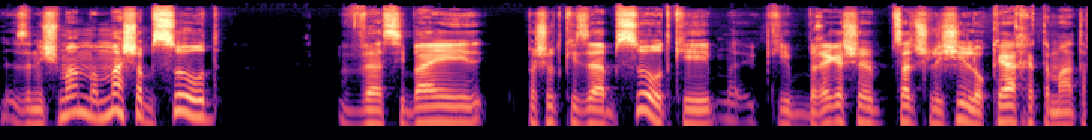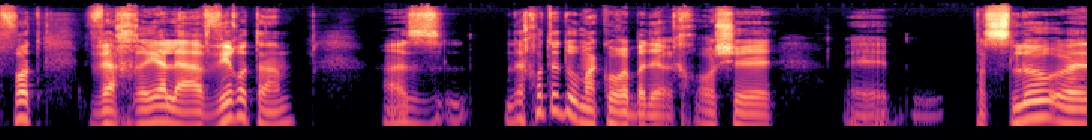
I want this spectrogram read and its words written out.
זה נשמע ממש אבסורד, והסיבה היא פשוט כי זה אבסורד, כי, כי ברגע שצד שלישי לוקח את המעטפות ואחראי להעביר אותם, אז לכו תדעו מה קורה בדרך, או שפסלו, אה,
